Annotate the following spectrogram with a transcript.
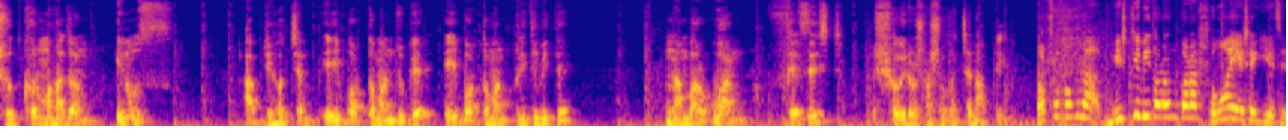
সুৎখর মহাজন ইনুস আপনি হচ্ছেন এই বর্তমান যুগের এই বর্তমান পৃথিবীতে নাম্বার ওয়ান ফেসিস্ট স্বৈর শাসক হচ্ছেন আপনি। দর্শক বন্ধুরা মিষ্টি বিতরণ করার সময় এসে গিয়েছে।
